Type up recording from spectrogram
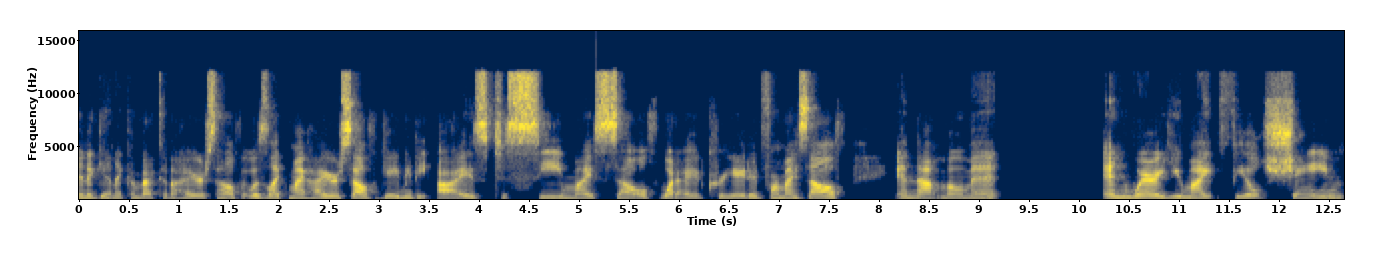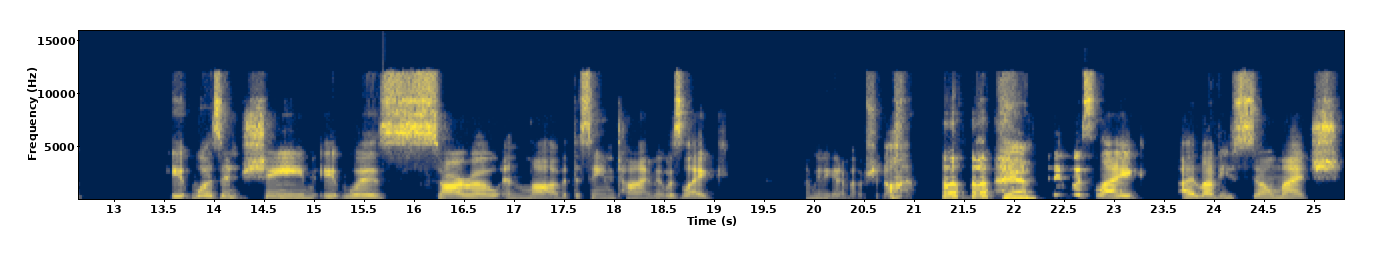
and again, I come back to the higher self. It was like my higher self gave me the eyes to see myself, what I had created for myself in that moment. And where you might feel shame, it wasn't shame, it was sorrow and love at the same time. It was like, I'm going to get emotional. Yeah. it was like i love you so much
